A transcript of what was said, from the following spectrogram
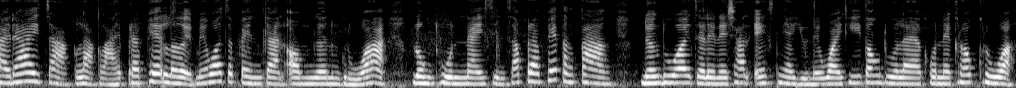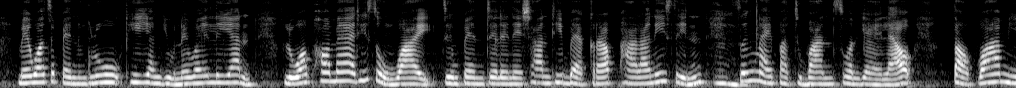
รายได้จากหลากหลายประเภทเลย ไม่ว่าจะเป็นการออมเงินหรือว่าลงทุนในสินทรัพย์ประเภทต่างๆ เนื่องด้วย Generation X เนี่ยอยู่ในวัยที่ต้องดูแลคนในครอบครัว ไม่ว่าจะเป็นลูกที่ยังอยู่ในวัยเรียน หรือว่าพ่อแม่ที่สูงวัย จึงเป็น Generation ที่แบกรับภาระหนี้สิน ซึ่งในปัจจุบันส่วนใหญ่แล้ว ตอบว่ามี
